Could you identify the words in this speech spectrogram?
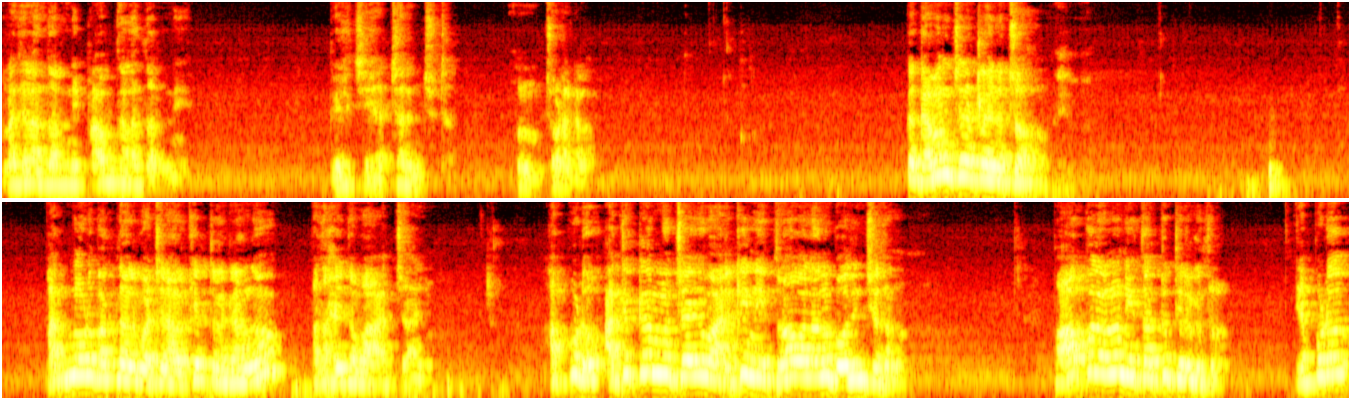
ప్రజలందరినీ ప్రవక్తలందరినీ పిలిచి హెచ్చరించుట మనం చూడగలం. ఇక గమనించినట్లయినచో పదమూడు పద్నాలుగు వచ్చిన కీర్తన గ్రంథం పదహైదవ అధ్యాయం. అప్పుడు అతిక్రమం చేయు వారికి నీ త్రోవలను బోధించదను. పాపులను నీ తట్టు తిరుగుతురు ఎప్పుడు?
